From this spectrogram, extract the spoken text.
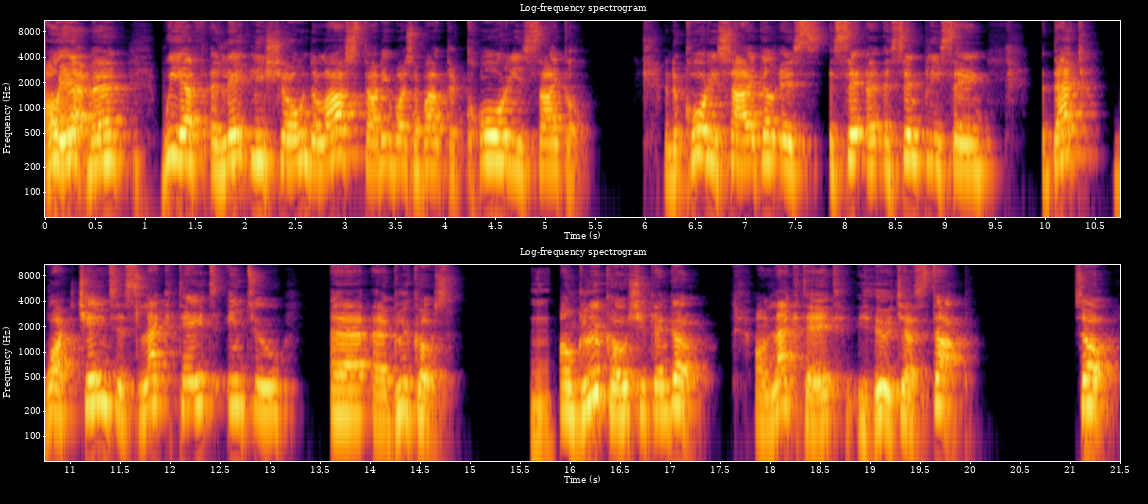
Oh yeah man. We have uh, lately shown the last study was about the cori cycle. And the cori cycle is uh, simply saying that what changes lactate into uh, uh, glucose. Mm. on glucose you can go on lactate, you just stop. So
